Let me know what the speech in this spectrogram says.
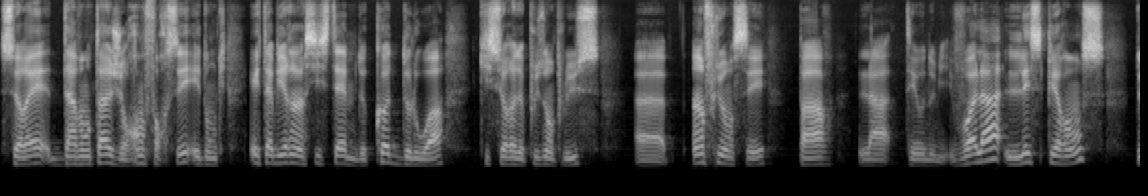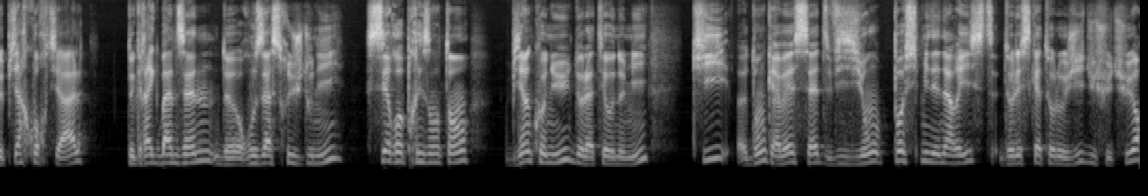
serait davantage renforcée et donc établirait un système de code de loi qui serait de plus en plus euh, influencé par la théonomie. Voilà l'espérance de Pierre Courtial, de Greg Banzen, de Rousas Rujdouni, ces représentants bien connus de la théonomie, qui euh, donc avait cette vision post-millénariste de l'eschatologie du futur.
